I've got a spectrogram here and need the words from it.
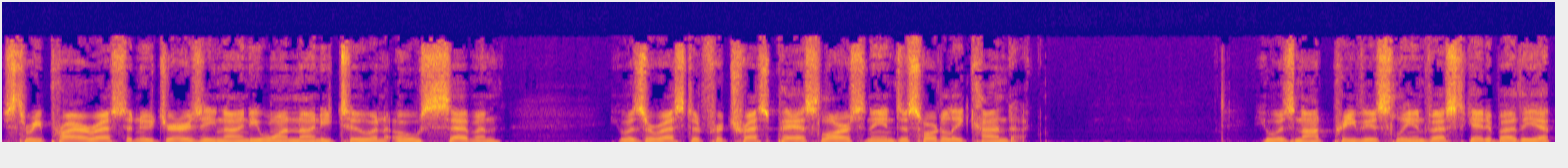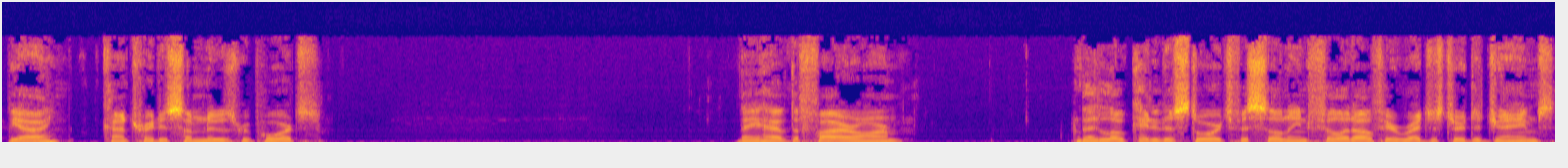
Three prior arrests in New Jersey, 91, 92, and 07. He was arrested for trespass, larceny, and disorderly conduct. He was not previously investigated by the FBI, contrary to some news reports. They have the firearm. They located a storage facility in Philadelphia registered to James,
